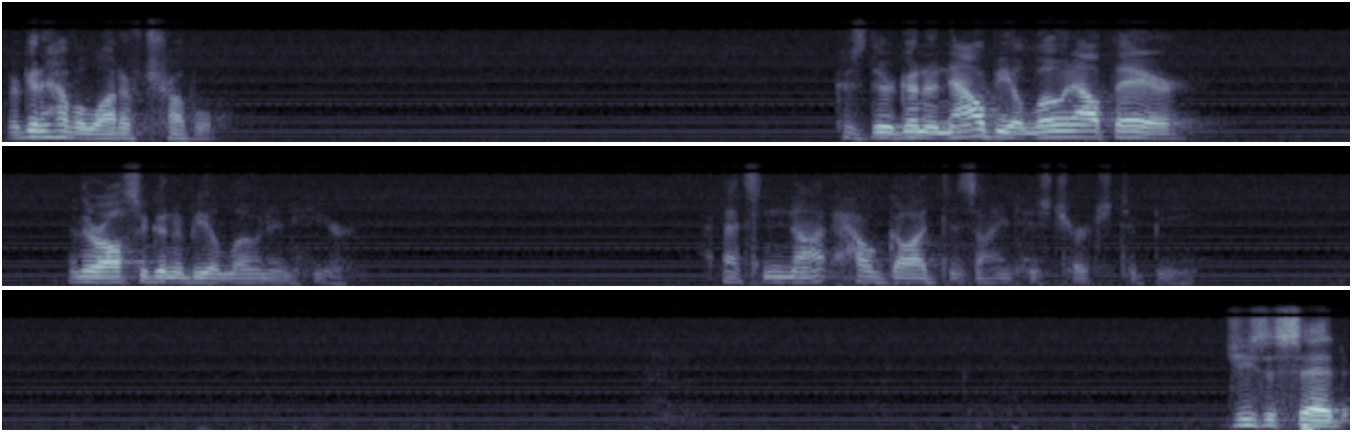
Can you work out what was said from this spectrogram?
they're going to have a lot of trouble. Because they're going to now be alone out there, and they're also going to be alone in here. That's not how God designed his church to be. Jesus said,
